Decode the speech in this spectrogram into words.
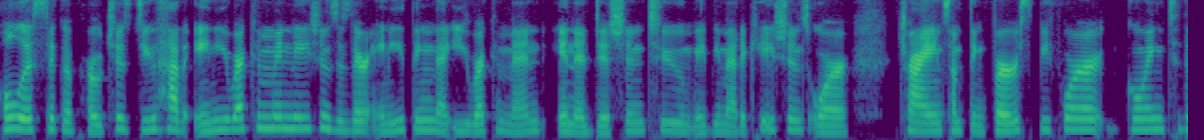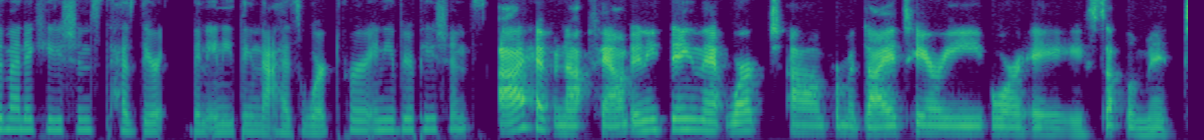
holistic approaches, do you have any recommendations? Is there anything that you recommend in addition to maybe medications or trying something first before going to the medications? Has there been anything that has worked for any of your patients? I have not found anything that worked um, from a dietary or a supplement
